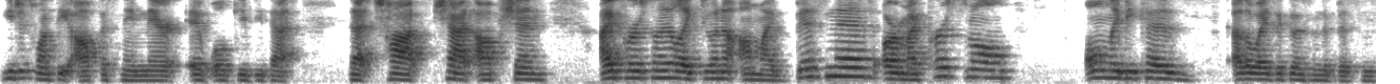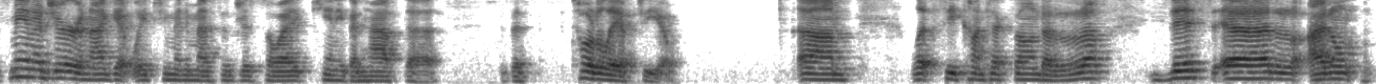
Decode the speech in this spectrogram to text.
you just want the office name there. It will give you that that chat chat option. I personally like doing it on my business or my personal only because otherwise it goes into business manager and I get way too many messages. So I can't even have the, the business. Totally up to you. Um, let's see, contact phone. Da, da, da. This, uh, I don't,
